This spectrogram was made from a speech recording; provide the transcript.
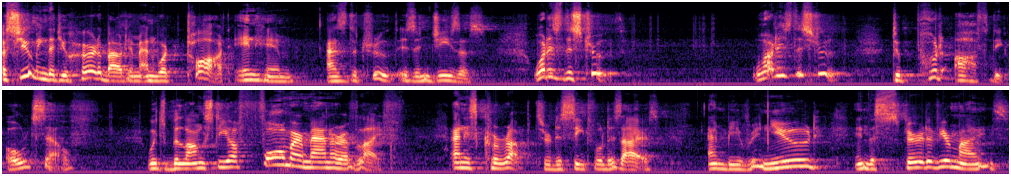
Assuming that you heard about him and were taught in him as the truth is in Jesus. What is this truth? What is this truth? To put off the old self, which belongs to your former manner of life and is corrupt through deceitful desires, and be renewed in the spirit of your minds,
